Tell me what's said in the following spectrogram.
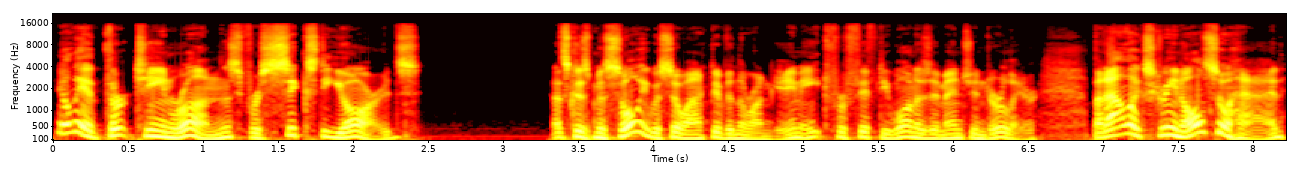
He only had 13 runs for 60 yards. That's because Masoli was so active in the run game, 8 for 51, as I mentioned earlier. But Alex Green also had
